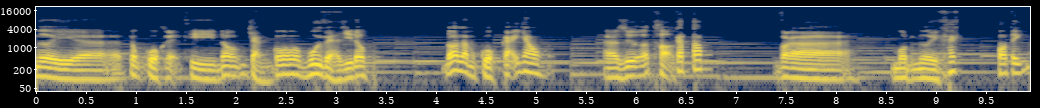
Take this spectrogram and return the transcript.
người trong cuộc ấy, thì nó cũng chẳng có vui vẻ gì đâu. Đó là một cuộc cãi nhau à, giữa thợ cắt tóc và một người khách khó tính.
